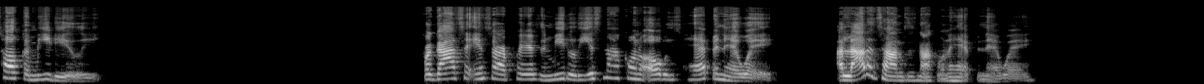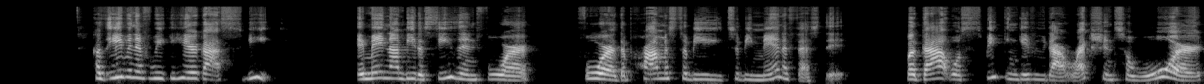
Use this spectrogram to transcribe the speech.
talk immediately? For God to answer our prayers immediately, it's not going to always happen that way a lot of times it's not going to happen that way. Because even if we hear God speak, it may not be the season for for the promise to be to be manifested. But God will speak and give you direction toward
